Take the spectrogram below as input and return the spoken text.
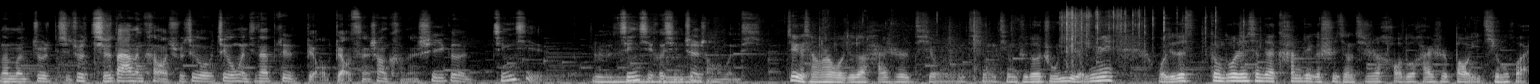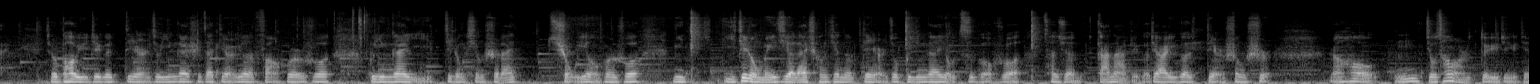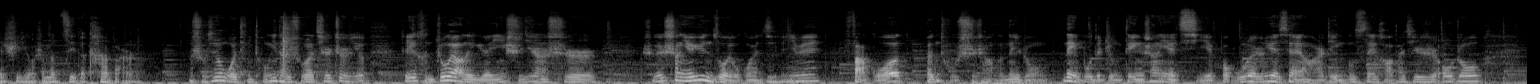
那么就就其实大家能看到，其实这个这个问题在最表表层上可能是一个经济。经济和行政上的问题，这个想法我觉得还是挺挺挺值得注意的，因为我觉得更多人现在看这个事情，其实好多还是抱以情怀，就是抱以这个电影就应该是在电影院放，或者说不应该以这种形式来首映，或者说你以这种媒介来呈现的电影就不应该有资格说参选戛纳这个这样一个电影盛世。然后，嗯，九仓老师对于这件事情有什么自己的看法呢？首先，我挺同意他说，其实这是有这一个很重要的原因，实际上是是跟商业运作有关系的。因为法国本土市场的那种内部的这种电影商业企业，包无论是院线也好，还是电影公司也好，它其实是欧洲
